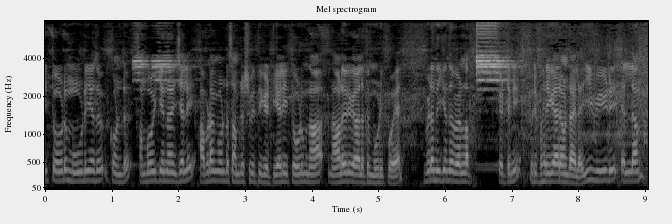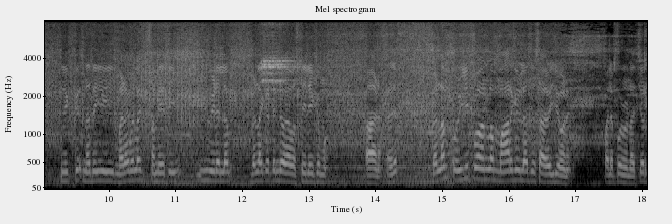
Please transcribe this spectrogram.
ഈ തോട് മൂടിയത് കൊണ്ട് സംഭവിക്കുന്നതെന്ന് വെച്ചാൽ അവിടം കൊണ്ട് സംരക്ഷണ കെട്ടിയാൽ ഈ തോട് നാളെ ഒരു കാലത്ത് മൂടിപ്പോയാൽ ഇവിടെ നിൽക്കുന്ന വെള്ളം കെട്ടിന് ഒരു പരിഹാരം ഉണ്ടായില്ല ഈ വീട് എല്ലാം നിൽക്കുന്നത് ഈ മഴവെള്ള സമയത്ത് ഈ- വീടെല്ലാം വെള്ളക്കെട്ടിന്റെ അവസ്ഥയിലേക്ക് ആണ്. അതിന് വെള്ളം ഒഴുകിപ്പോകാനുള്ള മാർഗമില്ലാത്ത സാഹചര്യമാണ് പലപ്പോഴും ഉണ്ടാകുക ചെറു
